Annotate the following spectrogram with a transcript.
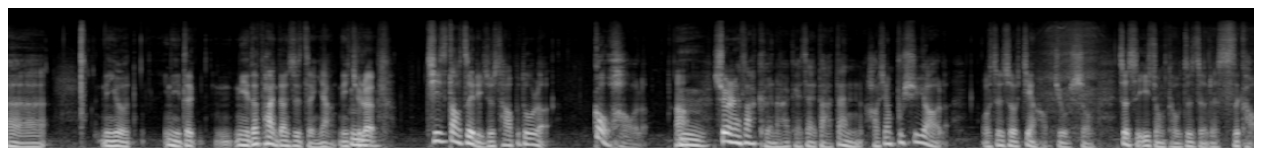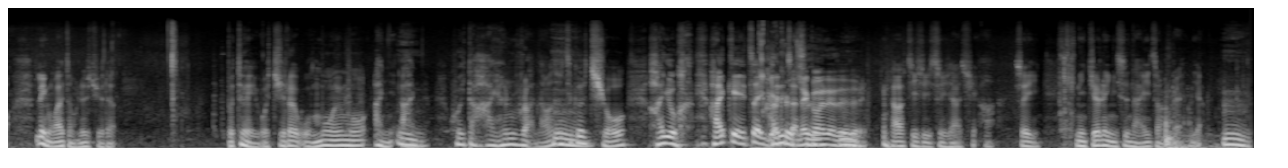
呃，你有你的你的判断是怎样？你觉得其实到这里就差不多了，够好了啊。嗯虽然它可能还可以再大，但好像不需要了。我这时候见好就收，这是一种投资者的思考。另外一种就觉得不对，我觉得我摸一摸按一按。嗯回答还很软，然后这个球还有 还可以再延展的空间，对对对，然后继续追下去啊。所以你觉得你是哪一种人呀？嗯，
